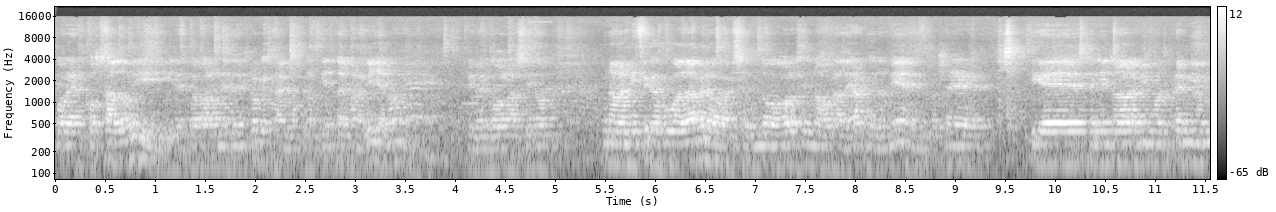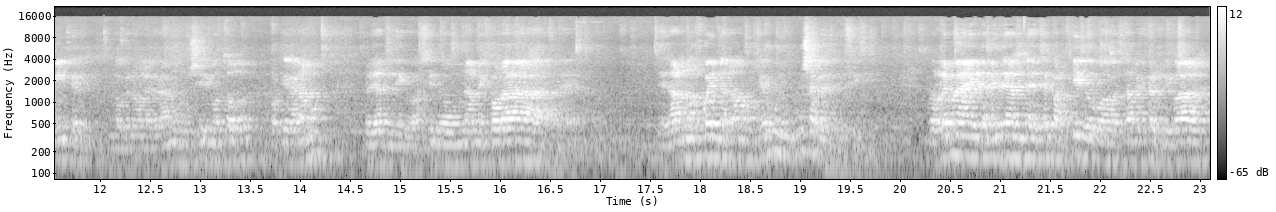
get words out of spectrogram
por el costado y, después balones dentro que sabemos que nos sienta de maravilla. ¿no? El primer gol ha sido una magnífica jugada, pero el segundo gol ha sido una obra de arte también. Entonces sigue teniendo ahora mismo el premio Mikel, lo que nos alegramos muchísimo todos porque ganamos, pero ya te digo, ha sido una mejora eh, de darnos cuenta, ¿no? Es muchas veces difícil. El problema es que metes ante este partido cuando sabes que el rival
